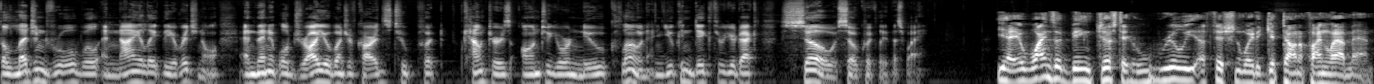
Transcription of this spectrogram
The legend rule will annihilate the original, and then it will draw you a bunch of cards to put counters onto your new clone. And you can dig through your deck so, so quickly this way. Yeah, it winds up being just a really efficient way to get down and find Lab Man.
